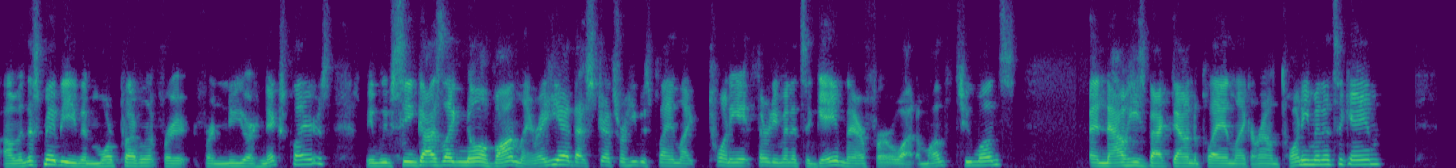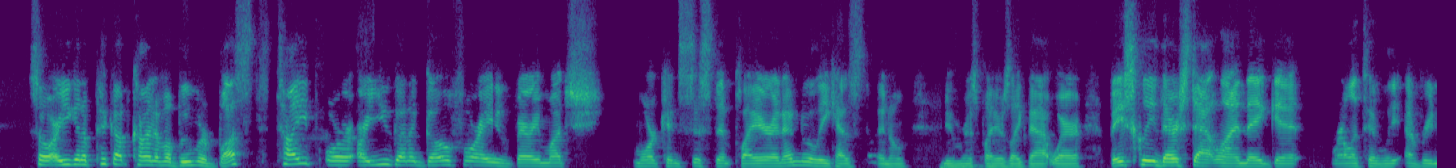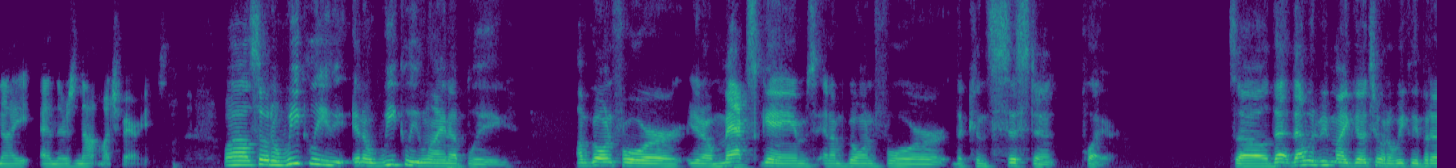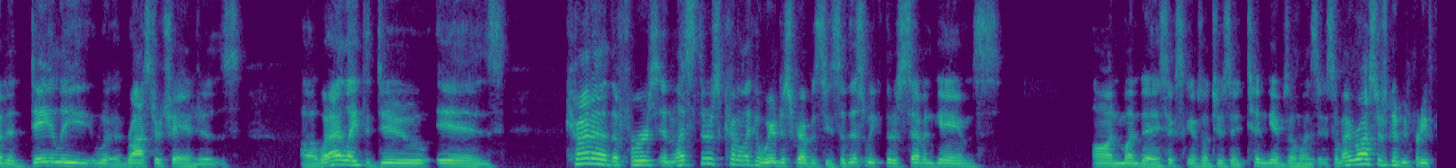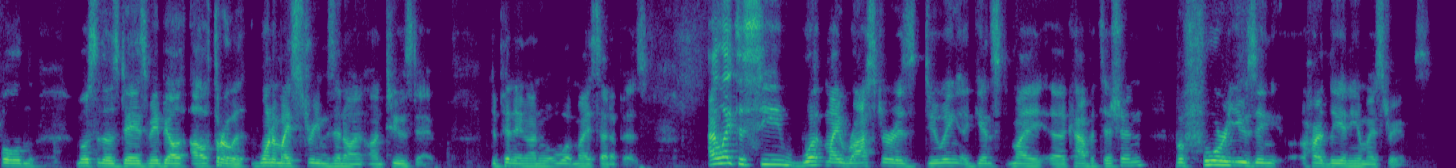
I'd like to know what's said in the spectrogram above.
Um, and this may be even more prevalent for, for New York Knicks players. I mean, we've seen guys like Noah Vonleh, right? He had that stretch where he was playing like 28, 30 minutes a game there for what, a month, two months? And now he's back down to playing like around 20 minutes a game. So are you going to pick up kind of a boomer bust type, or are you going to go for a very much more consistent player? And, and the league has, you know, numerous players like that where basically their stat line they get relatively every night and there's not much variance. Well, so in a weekly in a weekly lineup league, I'm going for, you know, max games and I'm going for the consistent player. So that that would be my go-to on a weekly, but on a daily roster changes, uh, what I like to do is kind of the first, unless there's kind of like a weird discrepancy. So this week there's seven games on Monday, six games on Tuesday, 10 games on Wednesday. So my roster is going to be pretty full most of those days. Maybe I'll, I'll throw one of my streams in on, on Tuesday, depending on what, what my setup is. I like to see what my roster is doing against my uh, competition before using hardly any of my streams.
